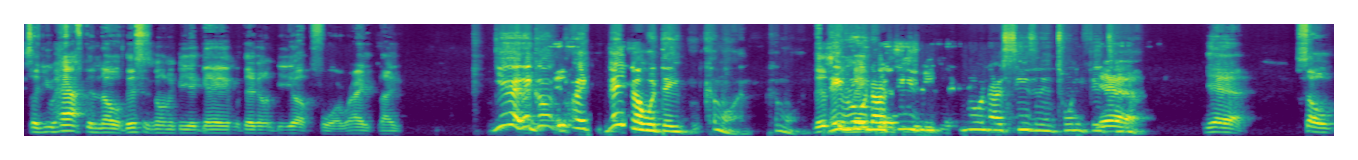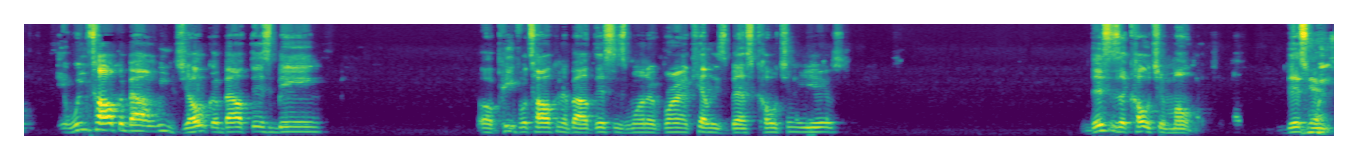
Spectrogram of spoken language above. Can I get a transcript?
So you have to know this is going to be a game that they're going to be up for, right? Like, yeah, they go like they know what they. Come on, come on. They ruined our season. season. They ruined our season in 2015. Yeah, yeah. So we talk about, we joke about this being, or people talking about this is one of Brian Kelly's best coaching years. This is a coaching moment this yes. week.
